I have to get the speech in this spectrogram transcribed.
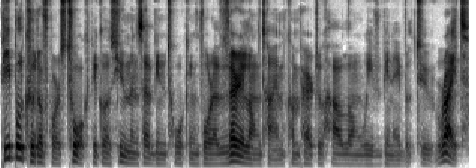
people could of course talk because humans have been talking for a very long time compared to how long we've been able to write.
